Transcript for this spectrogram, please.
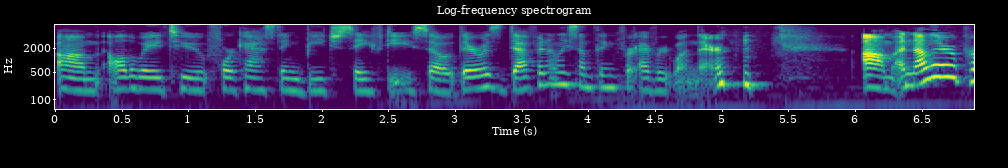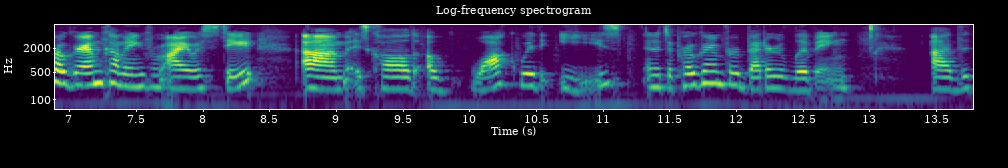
um, all the way to forecasting beach safety. So there was definitely something for everyone there. Um, another program coming from Iowa State um, is called A Walk with Ease, and it's a program for better living. Uh, the,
